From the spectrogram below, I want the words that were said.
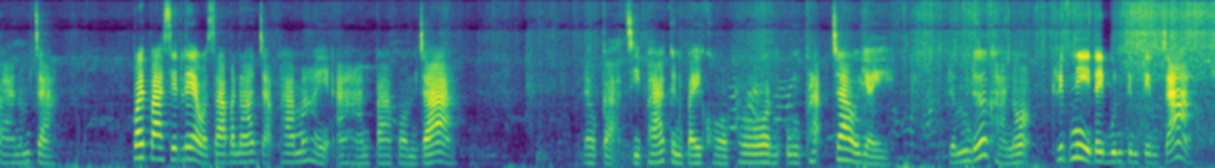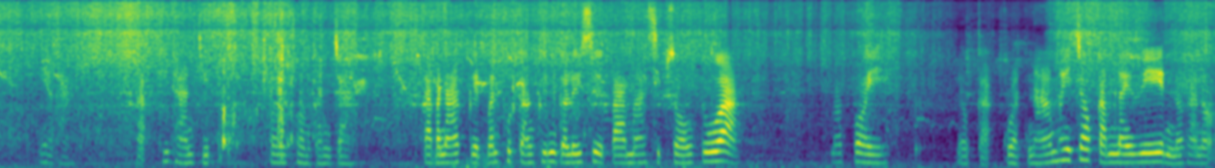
ปลาน้ำจ้าปล่อยปลาเสร็จแล้วสาบนาจะพามาให้อาหารปลาพร้อมจ้า แล้วก็สิพาขึ้นไปขอพรองค์พระเจ้าใหญ่ เดิมเด้อค่ะเนาะคลิปนี้ได้บุญเต็มๆจ้า เนี่ยค่ะค่ะที่ฐานจิตปล่อยพร้อมกันจ้าสาบนาเกิดวันพุธกลางคืนก็เลยซื้อปลามา 12 ตัว มาปล่อยแล้วก็กรวดน้ำให้เจ้ากรรมนายเวรเนาะค่ะเนาะ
